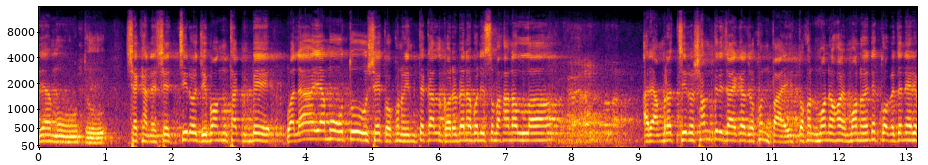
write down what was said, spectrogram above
ইয়ামুতু সেখানে সে চিরজীবন থাকবে। সে কখনো ইন্তেকাল করবে না বলি সুবাহান আল্লাহ আরে আমরা চির শান্তির জায়গা যখন পাই, তখন মনে হয় মনে হয় কবে জানি আরে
